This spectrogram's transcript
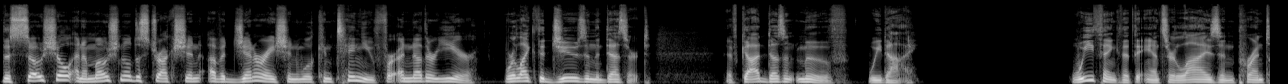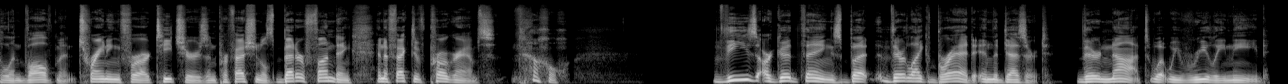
The social and emotional destruction of a generation will continue for another year. We're like the Jews in the desert. If God doesn't move, we die. We think that the answer lies in parental involvement, training for our teachers and professionals, better funding, and effective programs. No. These are good things, but they're like bread in the desert. They're not what we really need.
